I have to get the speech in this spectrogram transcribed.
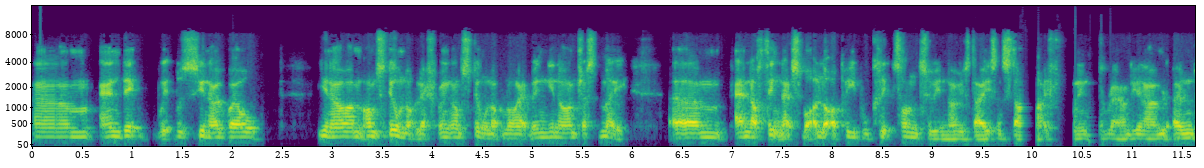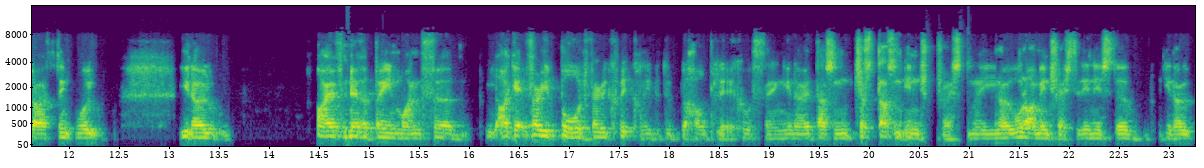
Um, and it, it was, you know, well, you know, I'm, I'm still not left wing, I'm still not right wing, you know, I'm just me. Um, and I think that's what a lot of people clicked onto in those days and started finding around, you know. And I think we, you know, I've never been one for. I get very bored very quickly with the, the, whole political thing. You know, it doesn't just doesn't interest me. You know, all I'm interested in is the you know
